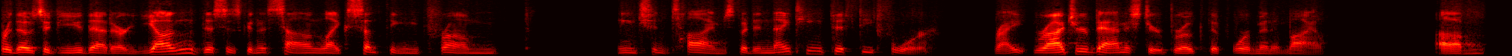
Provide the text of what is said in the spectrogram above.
For those of you that are young, this is going to sound like something from ancient times, but in 1954, right, Roger Bannister broke the four minute mile. Um,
